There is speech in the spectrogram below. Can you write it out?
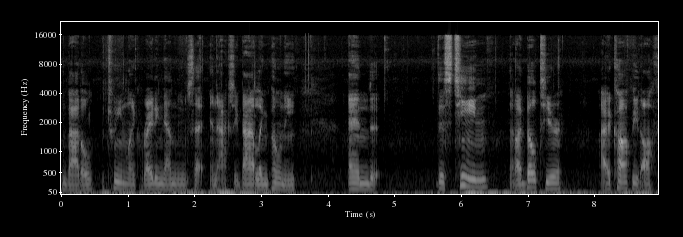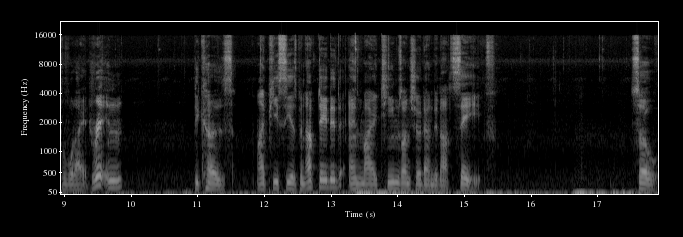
battle, between like writing down the moveset and actually battling Pony. And this team that I built here, I copied off of what I had written because my PC has been updated and my teams on Showdown did not save. So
